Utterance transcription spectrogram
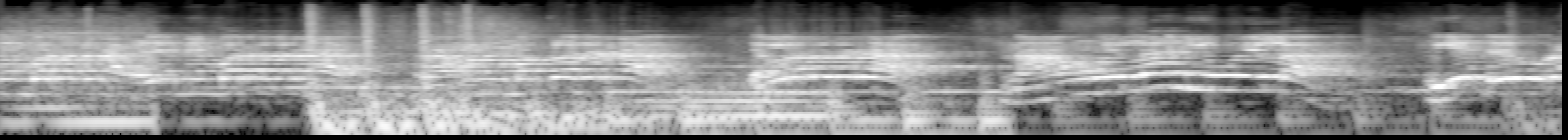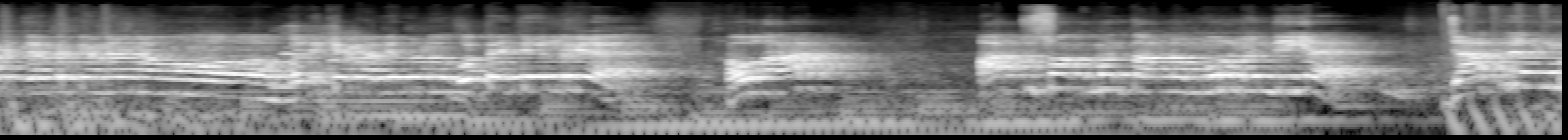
ಮೆಂಬರ್ ಅದರ ಹಳೆ ಮೆಂಬರ್ ಅದಾರ ರಾಮನ ಮಕ್ಕಳು ಅದಾರ ಎಲ್ಲರೂ ಅದಾರ. ನಾವು ಇಲ್ಲ ನೀವು ಇಲ್ಲ. ಏನ್ರಿ ಊರಾಗ ಜಾತ್ರೆಕನ್ನ ನಾವು ಬದುಕಿರ ಅದೇನು ಗೊತ್ತೈತೆ ಇಲ್ರಿ? ಹೌದಾ? ಹತ್ತು ಸೊಕ್ಕ ಬಂತ ನಮ್ಮ ಮೂರು ಮಂದಿಗೆ. ಜಾತ್ರೆ ಹೆಂಗ್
